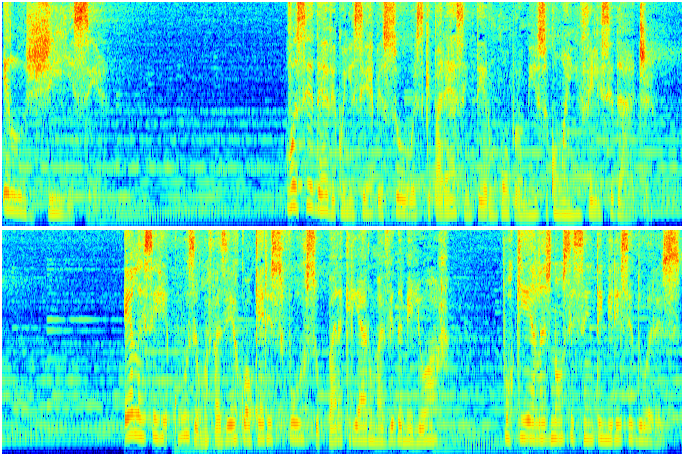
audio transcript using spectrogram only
elogie-se. Você deve conhecer pessoas que parecem ter um compromisso com a infelicidade. Elas se recusam a fazer qualquer esforço para criar uma vida melhor porque elas não se sentem merecedoras.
